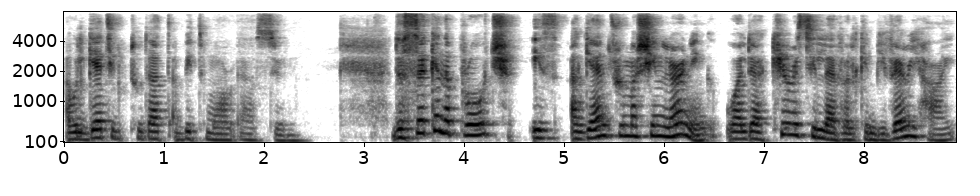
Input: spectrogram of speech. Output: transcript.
I will get into that a bit more uh, soon. The second approach is again through machine learning. While the accuracy level can be very high,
